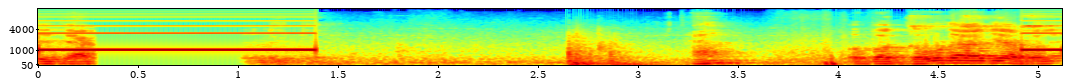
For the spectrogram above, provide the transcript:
ಜೊತೆ ಒಬ್ಬ ಗೌಡ ಆಗಿ ಆ ಒಲೆ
